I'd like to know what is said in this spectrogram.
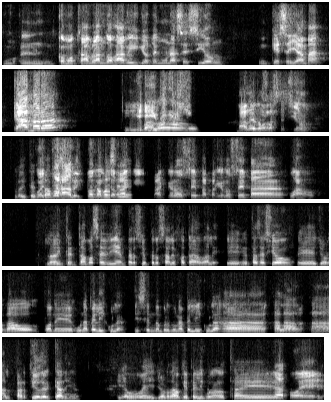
mm, como está hablando Javi, yo tengo una sesión que se llama Cámara y. Vale, por la sesión. Lo intentamos. Javi, un poquito para que, para que, lo sepa, para que lo sepa, wow lo intentamos hacer bien, pero siempre sale fatal, ¿vale? En esta sesión, eh, Jordao pone una película, dice el nombre de una película al partido del Cádiz, ¿no? Y vamos a ver, Jordao, ¿qué película nos trae? pues,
